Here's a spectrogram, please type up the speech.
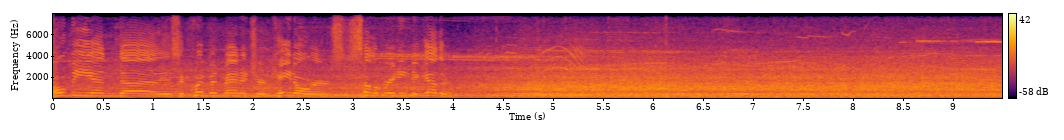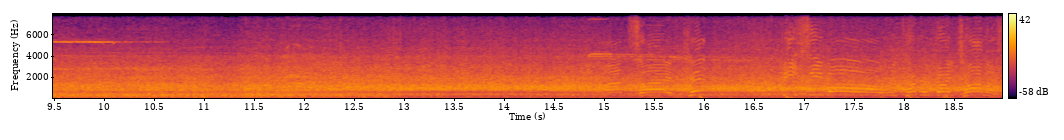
Hobie and uh, his equipment manager, Cato, are celebrating together. Onside kick. BC ball recovered by Thomas.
